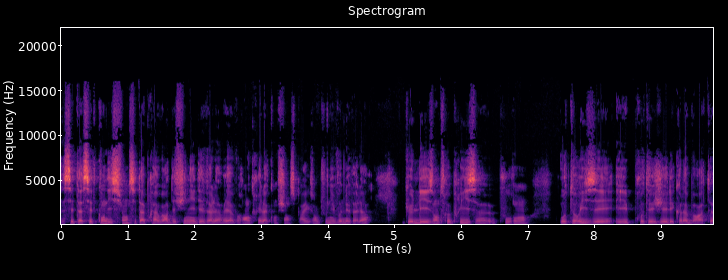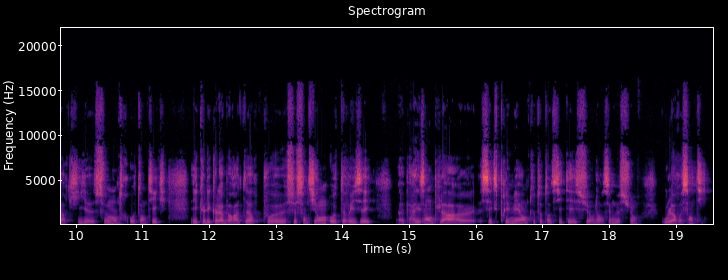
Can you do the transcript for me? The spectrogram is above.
C'est à cette condition, c'est après avoir défini des valeurs et avoir ancré la confiance, par exemple, au niveau des valeurs, que les entreprises euh, pourront autoriser et protéger les collaborateurs qui euh, se montrent authentiques et que les collaborateurs se sentiront autorisés, par exemple, à s'exprimer en toute authenticité sur leurs émotions ou leurs ressentis.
